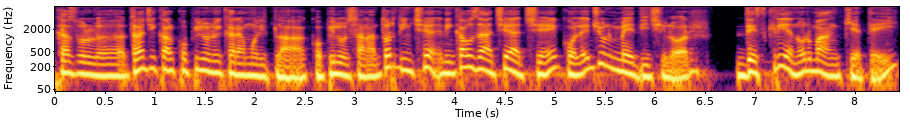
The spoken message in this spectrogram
cazul uh, tragic al copilului care a murit la copilul sanator, din, ce, din cauza a ceea ce Colegiul Medicilor descrie în urma anchetei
